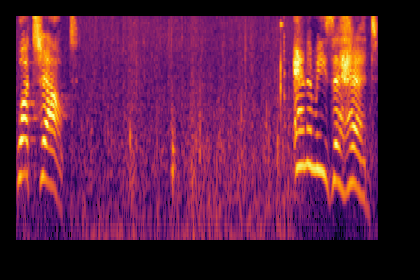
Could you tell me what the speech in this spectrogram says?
Watch out! Enemies ahead!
